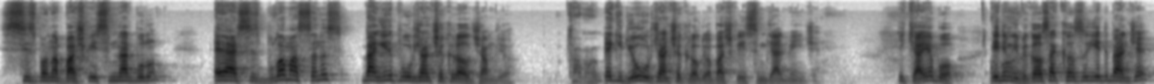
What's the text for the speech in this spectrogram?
Siz bana başka isimler bulun. Eğer siz bulamazsanız ben gidip Uğurcan Çakır alacağım diyor. Tamam. Ve gidiyor Uğurcan Çakır alıyor başka isim gelmeyince. Hikaye bu. Dediğim gibi Galatasaray kazığı yedi bence.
